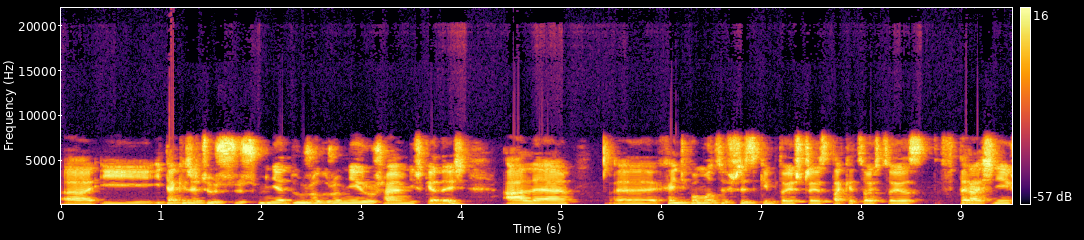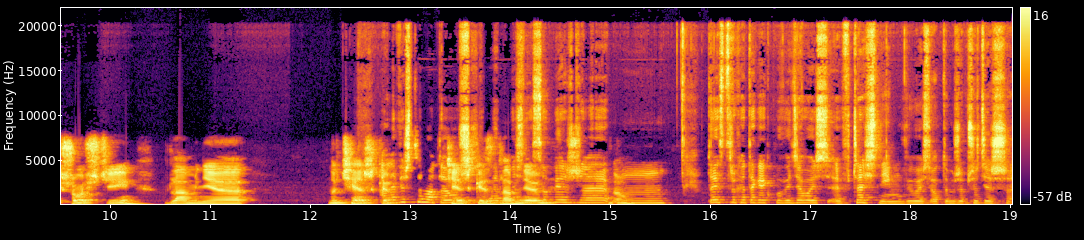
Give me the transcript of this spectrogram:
e, i, i takie rzeczy już, już mnie dużo, dużo mniej ruszają niż kiedyś, ale e, chęć pomocy wszystkim to jeszcze jest takie coś, co jest w teraźniejszości dla mnie no ciężkie. Ale wiesz co, Mateusz, ciężkie jest dla mnie. sobie, że no. mm, to jest trochę tak, jak powiedziałeś e, wcześniej. Mówiłeś o tym, że przecież e,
